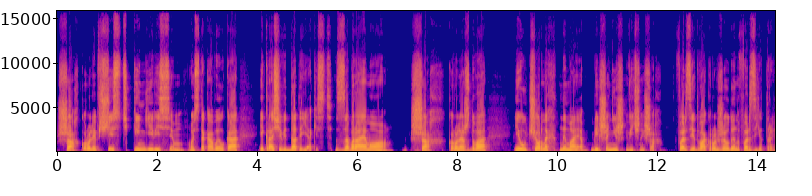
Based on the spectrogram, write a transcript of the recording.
шах, король f6, кінь Е8. Ось така вилка. І краще віддати якість. Забираємо шах, король h2, і у чорних немає більше, ніж вічний шах. Ферзь Е2, король G1, ферзь Е3.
